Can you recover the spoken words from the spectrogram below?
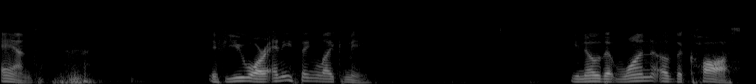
And if you are anything like me, you know that one of the costs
